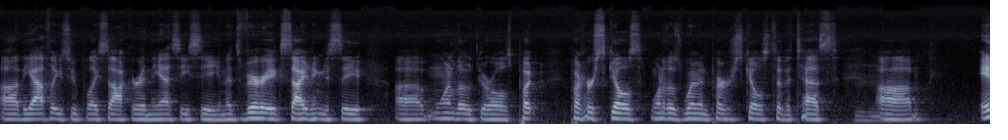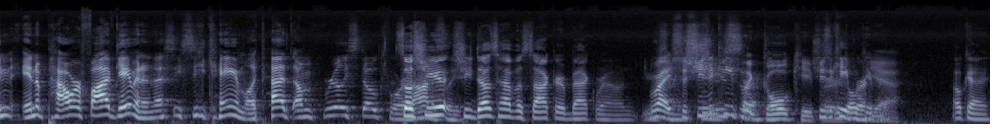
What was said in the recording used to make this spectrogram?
uh, the athletes who play soccer in the SEC, and it's very exciting to see uh, one of those girls put put her skills, one of those women put her skills to the test. Mm-hmm. Um, in, in a Power Five game in an SEC game like that, I'm really stoked for So it. she honestly. she does have a soccer background. Right, saying. so she's a keeper. a goalkeeper. She's a keeper. Goalkeeper. Yeah. okay.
